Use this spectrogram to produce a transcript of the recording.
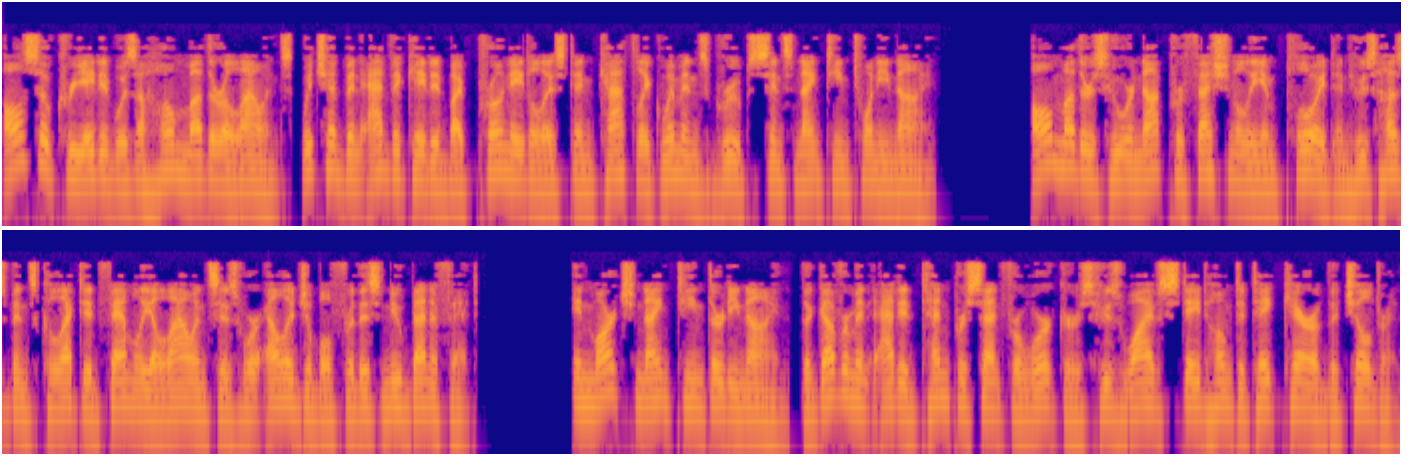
Also created was a home mother allowance, which had been advocated by pronatalist and Catholic women's groups since 1929. All mothers who were not professionally employed and whose husbands collected family allowances were eligible for this new benefit. In March 1939, the government added 10% for workers whose wives stayed home to take care of the children.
